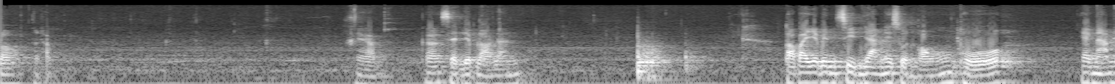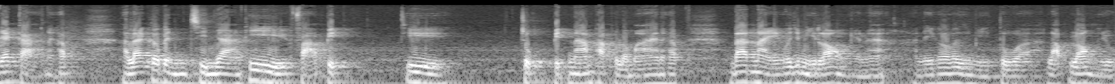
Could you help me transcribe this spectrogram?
รอบๆนะครับนะครับ ก็เสร็จเรียบร้อยแล้ว ต่อไปจะเป็นซีนยางในส่วนของโถแยกน้ำแยกกากนะครับ อันแรกก็เป็นซีนยางที่ฝาปิดที่จุกปิดน้ำผักผลไม้นะครับ ด้านในก็จะมีร่องเห็นไหมฮะอันนี้ก็จะมีตัวรับร่องอยู่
